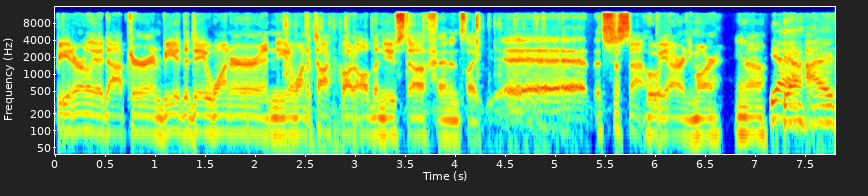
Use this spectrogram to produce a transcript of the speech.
be an early adopter and be the day oneer and you know want to talk about all the new stuff. And it's like, eh, that's just not who we are anymore. You know. Yeah, Yeah. I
